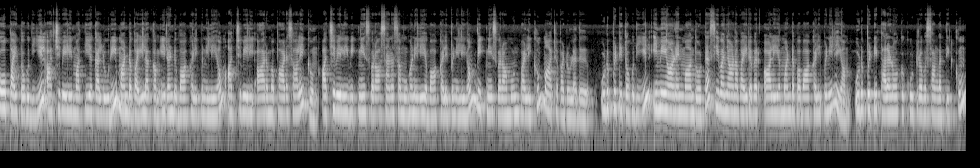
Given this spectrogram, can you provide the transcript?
கோப்பாய் தொகுதியில் அச்சுவேலி மத்திய கல்லூரி மண்டப இலக்கம் இரண்டு வாக்களிப்பு நிலையம் அச்சுவேலி ஆரம்ப பாடசாலைக்கும் அச்சுவேலி விக்னேஸ்வரா சன சமூக நிலைய வாக்களிப்பு நிலையம் விக்னேஸ்வரா முன்பள்ளிக்கும் மாற்றப்பட்டுள்ளது. உடுப்பிட்டி தொகுதியில் இமயானன் மாந்தோட்ட சிவஞான வைரவர் ஆலய மண்டப வாக்களிப்பு நிலையம் உடுப்பிட்டி பலநோக்கு கூட்டுறவு சங்கத்திற்கும்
